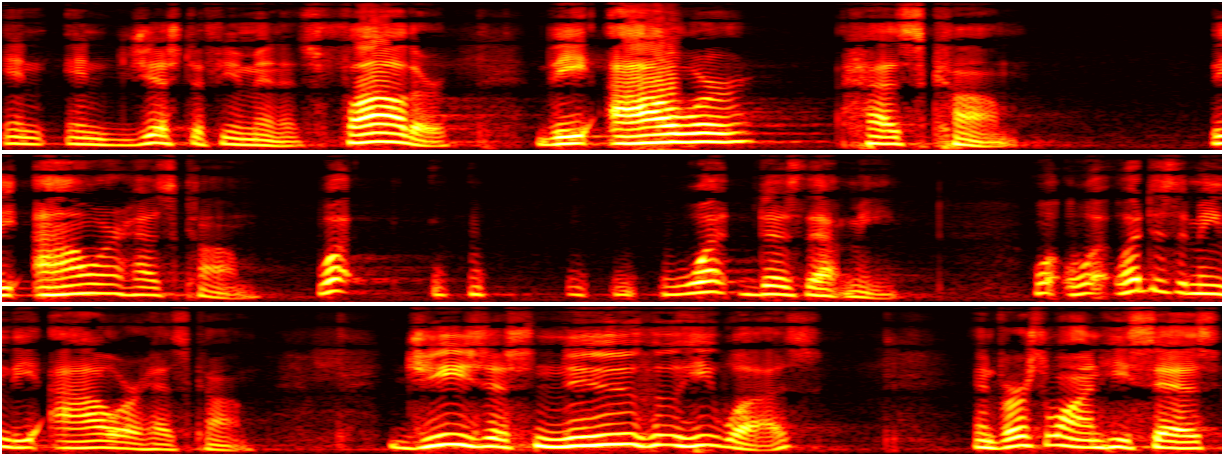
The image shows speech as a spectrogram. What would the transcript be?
in, in just a few minutes. Father, the hour has come. The hour has come. What, what does that mean? What, what, what does it mean the hour has come? Jesus knew who he was. In verse 1, he says,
